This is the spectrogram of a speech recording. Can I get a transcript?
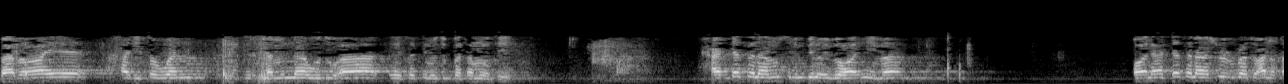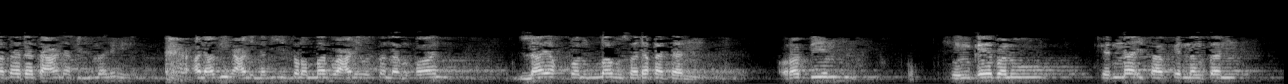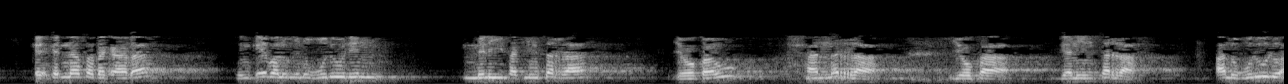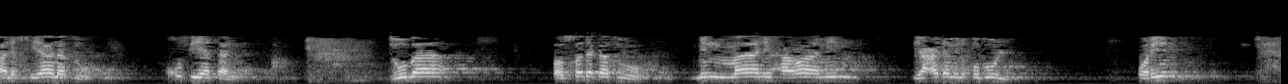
باب واي حديث وان منا وضوءا كيست ندبة موتي حدثنا مسلم بن إبراهيم قال حدثنا شعبة عن قتادة عن أبي الملك عن أبيه عن النبي صلى الله عليه وسلم قال لا يقبل الله صدقة رب إن قبلوا كنا إساف كنا صدقة إن قبلوا من غلول مليفة سرة يوكاو حنرة يوكا جنين سرة الغلول الخيانة خفية. دوبا الصدقة من مال حرام في عدم القبول. قرين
